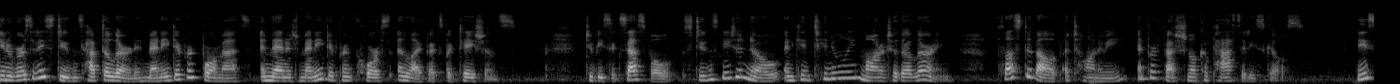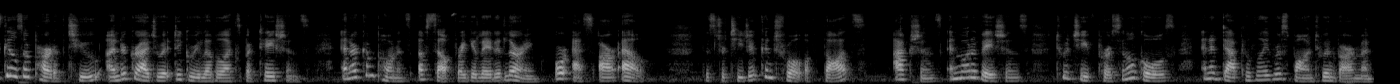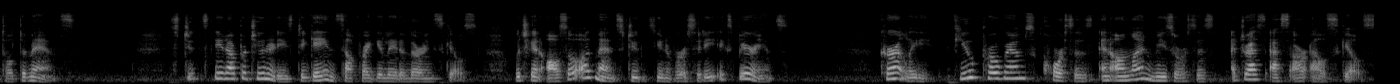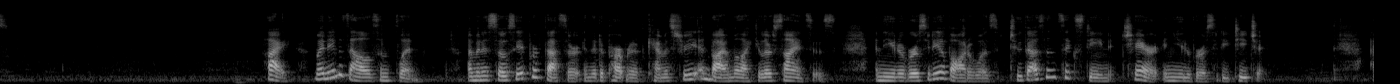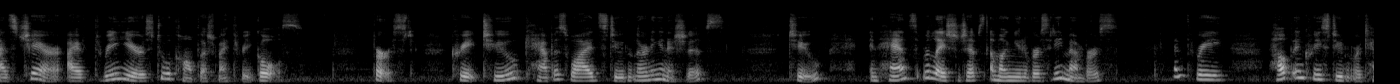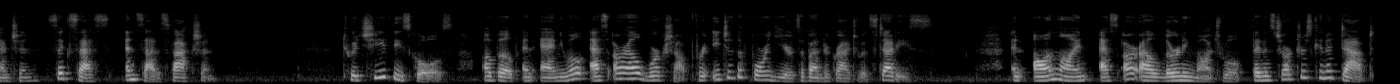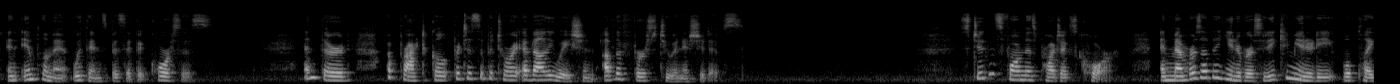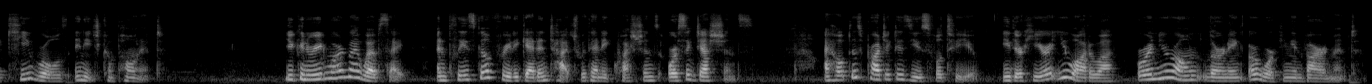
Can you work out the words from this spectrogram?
University students have to learn in many different formats and manage many different course and life expectations. To be successful, students need to know and continually monitor their learning, plus develop autonomy and professional capacity skills. These skills are part of two undergraduate degree level expectations and are components of self-regulated learning, or SRL, the strategic control of thoughts, actions, and motivations to achieve personal goals and adaptively respond to environmental demands. Students need opportunities to gain self-regulated learning skills, which can also augment students' university experience. Currently, few programs, courses, and online resources address SRL skills. Hi, my name is Alison Flynn. I'm an Associate Professor in the Department of Chemistry and Biomolecular Sciences and the University of Ottawa's 2016 Chair in University Teaching. As Chair, I have three years to accomplish my three goals. First, create two campus-wide student learning initiatives. Two, enhance relationships among university members. And three, help increase student retention, success, and satisfaction. To achieve these goals, I'll build an annual SRL workshop for each of the four years of undergraduate studies, an online SRL learning module that instructors can adapt and implement within specific courses, and third, a practical participatory evaluation of the first two initiatives. Students form this project's core, and members of the university community will play key roles in each component. You can read more on my website and please feel free to get in touch with any questions or suggestions. I hope this project is useful to you, either here at U Ottawa or in your own learning or working environment.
